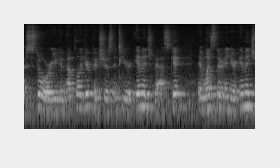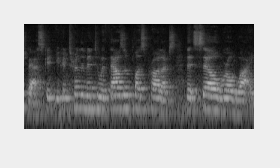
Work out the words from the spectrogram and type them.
a store, you can upload your pictures into your image basket, and once they're in your image basket, you can turn them into a thousand plus products that sell worldwide.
